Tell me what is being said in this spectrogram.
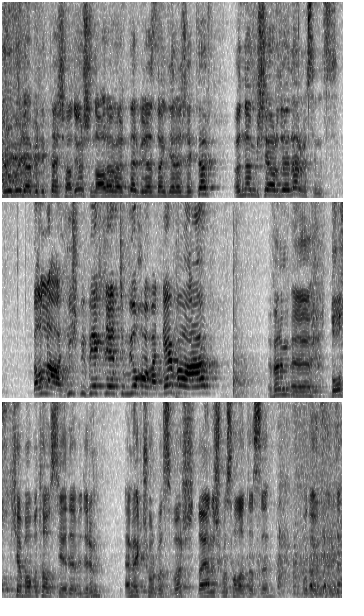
grubuyla birlikte çalıyor. Şimdi ara verdiler. Birazdan gelecekler. Önden bir şey arzu eder misiniz? Vallahi hiçbir beklentim yok ama ne var? Efendim e, dost kebabı tavsiye edebilirim. Emek çorbası var. Dayanışma salatası. O da güzeldir.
